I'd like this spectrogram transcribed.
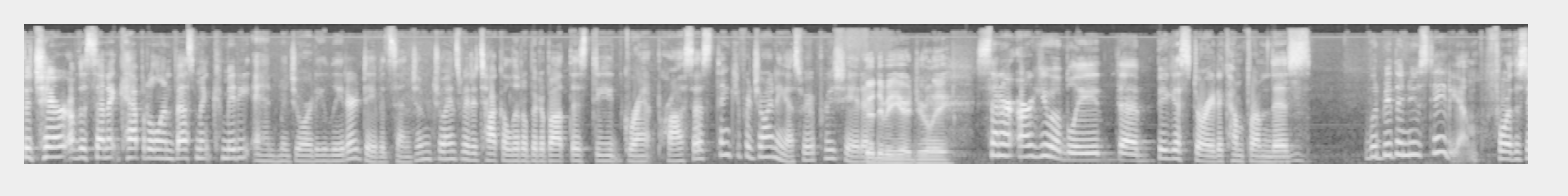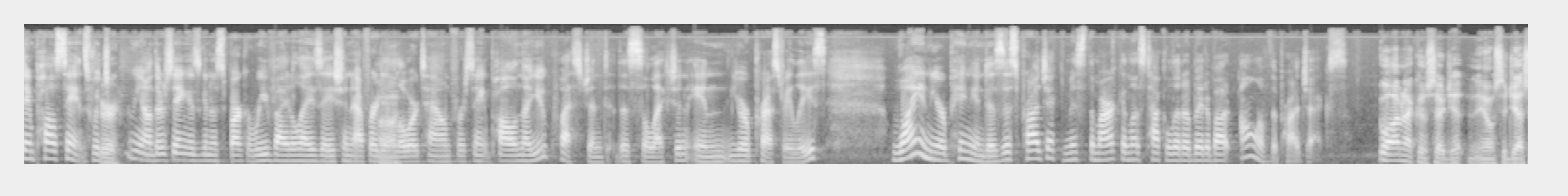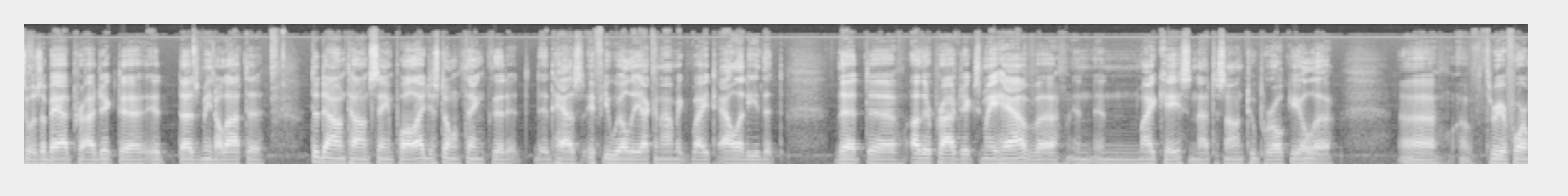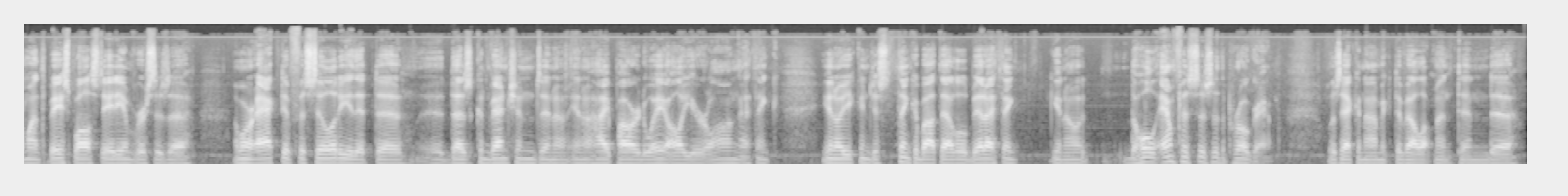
The chair of the Senate Capital Investment Committee and Majority Leader, David Senjem, joins me to talk a little bit about this DEED grant process. Thank you for joining us. We appreciate it. Good to be here, Julie. Senator, arguably the biggest story to come from this mm-hmm. would be the new stadium for the St. Paul Saints, which sure. you know they're saying is going to spark a revitalization effort uh-huh. in Lowertown for St. Paul. Now you questioned the selection in your press release. Why, in your opinion, does this project miss the mark? And let's talk a little bit about all of the projects. Well, I'm not going to suggest, you know, suggest it was a bad project. Uh, it does mean a lot to, to downtown St. Paul. I just don't think that it, it has, if you will, the economic vitality that that uh, other projects may have. Uh, in, in my case, and not to sound too parochial, uh, uh, a three or four month baseball stadium versus a, a more active facility that uh, does conventions in a, in a high powered way all year long. I think, you know, you can just think about that a little bit. I think, you know, the whole emphasis of the program was economic development, and uh,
